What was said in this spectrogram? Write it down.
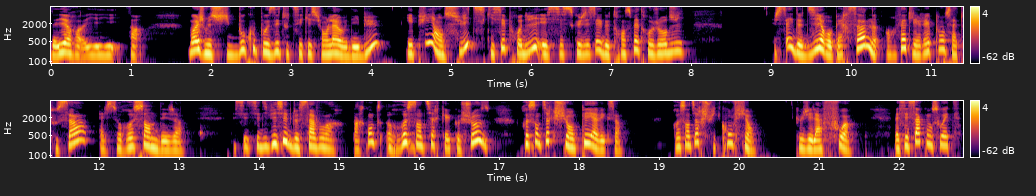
d'ailleurs, enfin, moi je me suis beaucoup posé toutes ces questions-là au début, et puis ensuite, ce qui s'est produit, et c'est ce que j'essaye de transmettre aujourd'hui, j'essaye de dire aux personnes, en fait, les réponses à tout ça, elles se ressentent déjà. C'est difficile de savoir. Par contre, ressentir quelque chose, ressentir que je suis en paix avec ça, ressentir que je suis confiant, que j'ai la foi, bah, c'est ça qu'on souhaite.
